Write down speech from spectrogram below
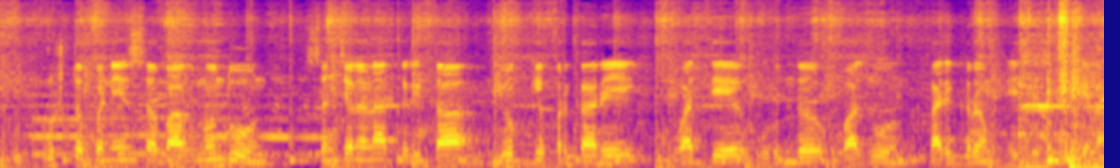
उत्कृष्टपणे सहभाग नोंदवून संचलनाकरिता योग्य प्रकारे वाद्य वृंद वाजवून कार्यक्रम यशस्वी केला.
